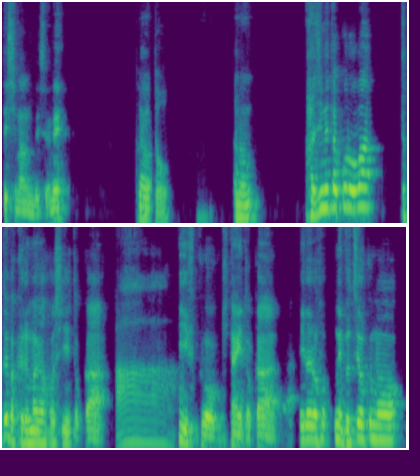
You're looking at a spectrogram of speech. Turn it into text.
てしまうんですよね。というと、あの、始めた頃は、例えば車が欲しいとか、ああ、いい服を着たいとか、いろいろね、物欲も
